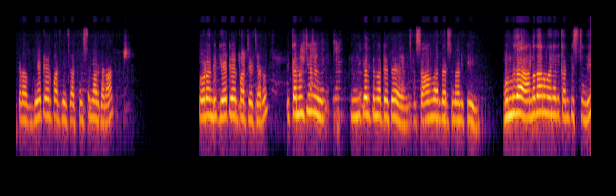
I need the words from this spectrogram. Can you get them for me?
ఇక్కడ గేట్ ఏర్పాటు చేశారు చూస్తున్నారు కదా. చూడండి గేట్ ఏర్పాటు చేశారు. ఇక్కడ నుంచి ఇంటికి వెళ్తున్నట్టయితే స్వామివారి దర్శనానికి ముందుగా అన్నదానం అనేది కనిపిస్తుంది.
